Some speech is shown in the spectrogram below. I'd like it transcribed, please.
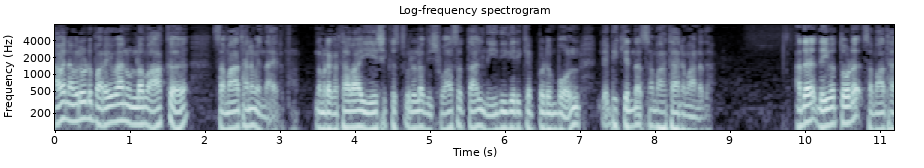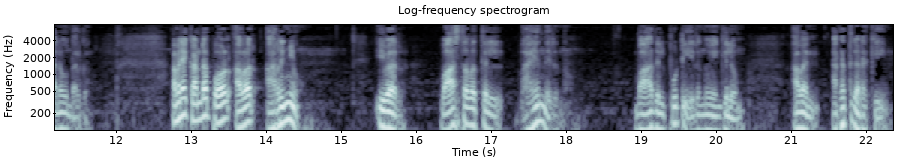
അവൻ അവരോട് പറയുവാനുള്ള വാക്ക് സമാധാനം എന്നായിരുന്നു. നമ്മുടെ കർത്താവായ യേശുക്രിസ്തുവിലുള്ള വിശ്വാസത്താൽ നീതീകരിക്കപ്പെടുമ്പോൾ ലഭിക്കുന്ന സമാധാനമാണത്. അത് ദൈവത്തോട് സമാധാനവും നൽകുന്നു. അവനെ കണ്ടപ്പോൾ അവർ അറിഞ്ഞു. ഇവർ വാസ്തവത്തിൽ ഭയന്നിരുന്നു. വാതിൽ പൂട്ടിയിരുന്നു എങ്കിലും അവൻ അകത്ത് കടക്കുകയും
